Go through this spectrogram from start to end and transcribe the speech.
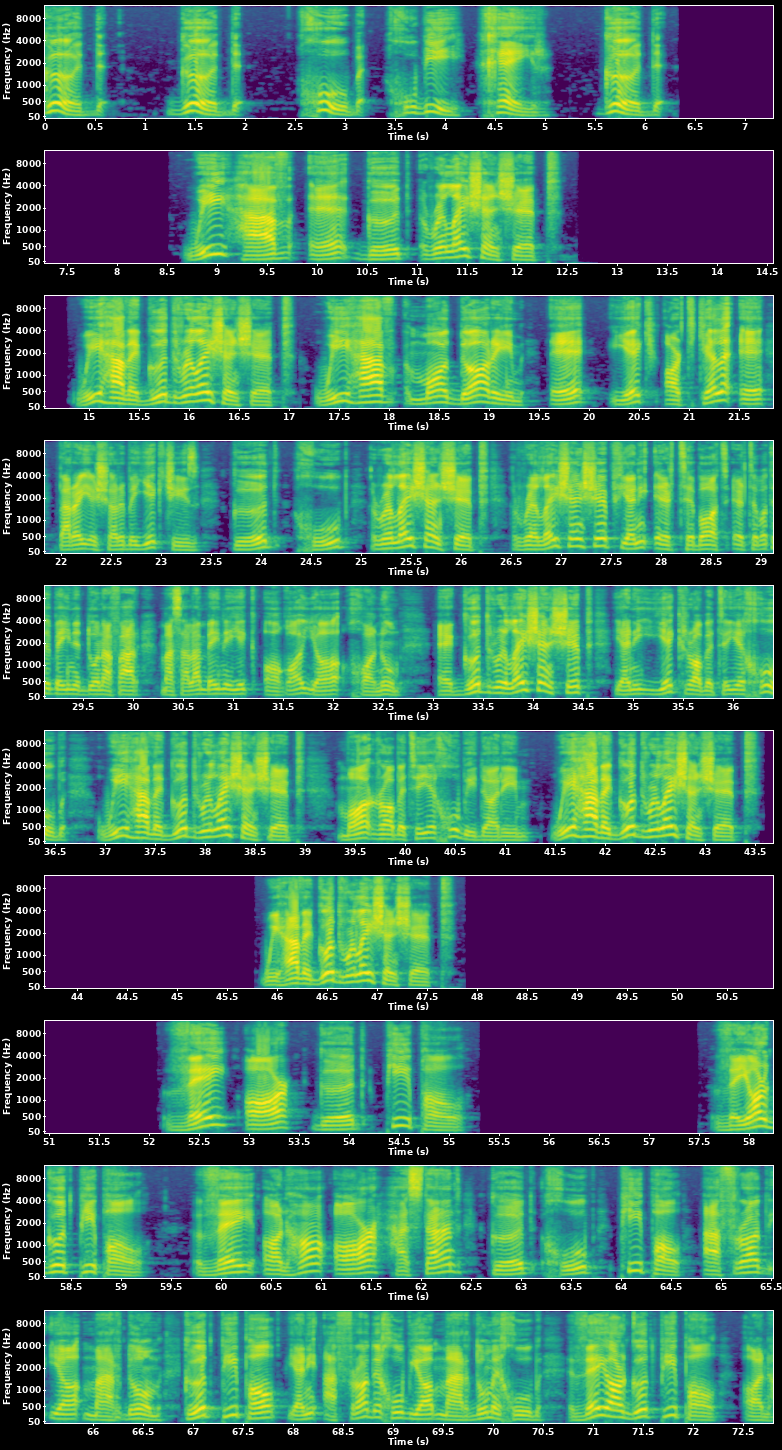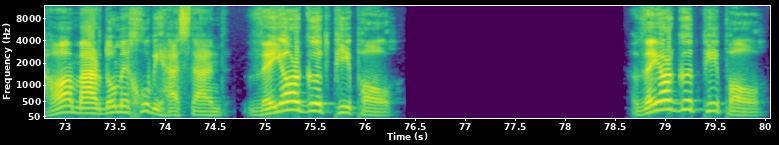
good good خوب خوبی خیر good We have a good relationship. We have a good relationship. We have ما داریم a یک آرتیکل a برای اشاره به یک چیز Good خوب relationship relationship یعنی ارتباط ارتباط بین دو نفر مثلا بین یک آقا یا خانم A good relationship یعنی یک رابطه خوب We have a good relationship ما رابطه خوبی داریم We have a good relationship We have a good relationship They are good people. They are good people. They آنها are هستند good خوب people افراد یا مردم good people یعنی افراد خوب یا مردم خوب They are good people آنها مردم خوبی هستند They are good people They are good people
